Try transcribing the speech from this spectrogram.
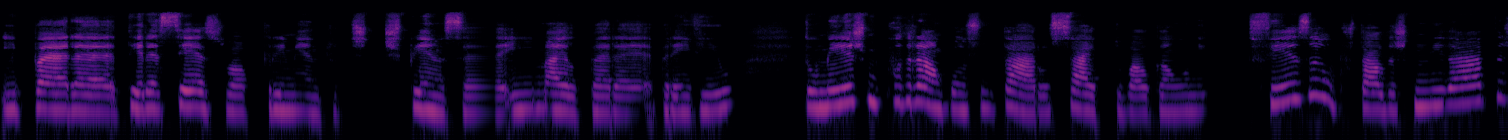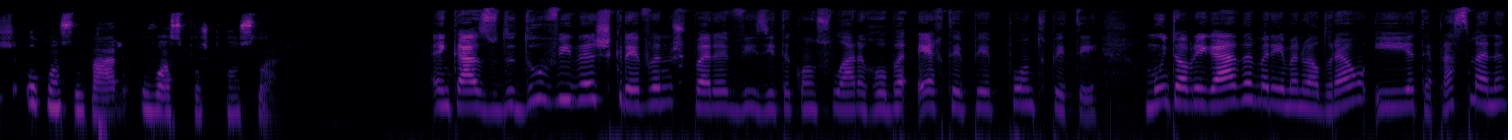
e para ter acesso ao requerimento de dispensa e e-mail para, para envio do mesmo, poderão consultar o site do Balcão Único de Defesa, o portal das comunidades ou consultar o vosso posto consular. Em caso de dúvida, escreva-nos para visitaconsular.rtp.pt. Muito obrigada, Maria Manuel Durão, e até para a semana.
